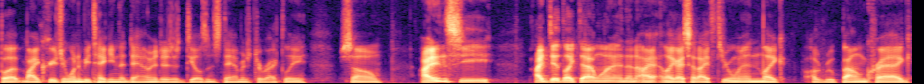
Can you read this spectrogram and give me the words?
but my creature wouldn't be taking the damage; it just deals its damage directly. So I didn't see. I did like that one, and then I, like I said, I threw in like a rootbound crag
